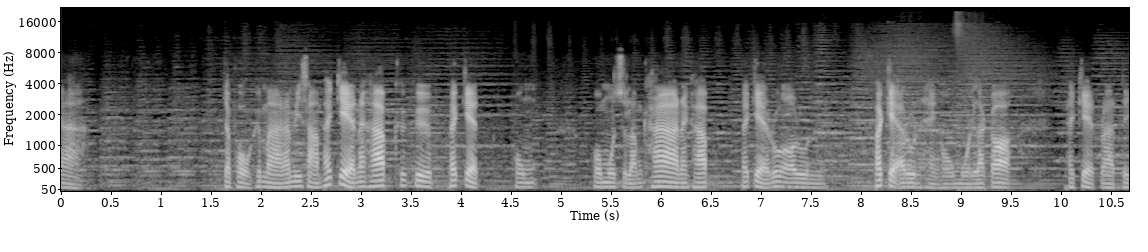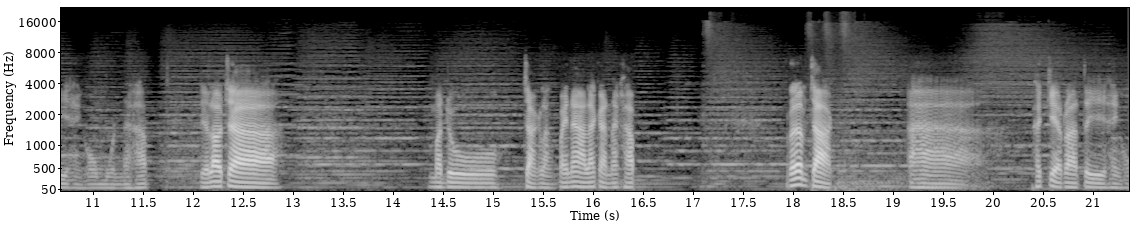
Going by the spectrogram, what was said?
อ่าจะโผล่ขึ้นมานะมี 3 แพ็กเกจนะครับ ก็คือแพ็กเกจโฮมโฮมูลสุดล้ำค่านะครับแพ็กเกจรุ่งอรุณแพ็กเกจอรุณแห่งโฮมูลแล้วก็แพ็กเกจราตรีแห่งโฮมูลนะครับ เดี๋ยวเราจะมาดูจากหลังไปหน้าแล้วกันนะครับ เริ่มจากอ่าแพ็กเกจราตรีแห่งโฮ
